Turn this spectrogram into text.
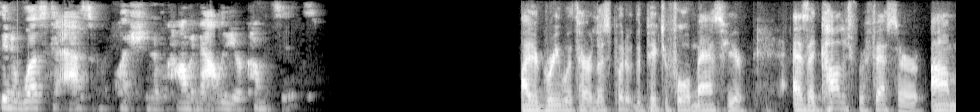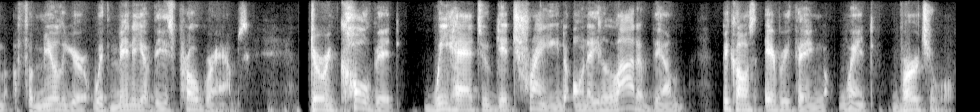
than it was to ask a question of commonality or common sense. I agree with her. Let's put up the picture full mass here. As a college professor, I'm familiar with many of these programs. During COVID, we had to get trained on a lot of them because everything went virtual.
